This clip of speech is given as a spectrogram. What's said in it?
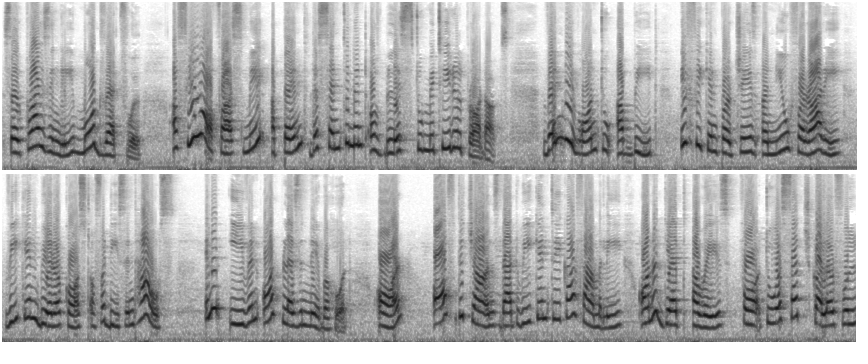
surprisingly more dreadful. A few of us may append the sentiment of bliss to material products when we want to upbeat, if we can purchase a new Ferrari, we can bear a cost of a decent house in an even or pleasant neighborhood or of the chance that we can take our family on a getaways for to a such colorful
